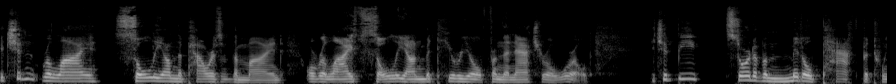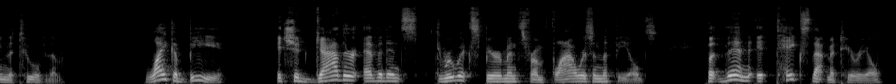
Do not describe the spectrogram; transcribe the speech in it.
It shouldn't rely solely on the powers of the mind or rely solely on material from the natural world. It should be sort of a middle path between the two of them. Like a bee, it should gather evidence through experiments from flowers in the fields, but then it takes that material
